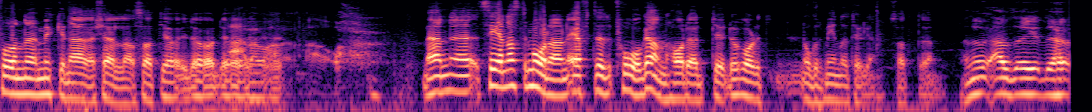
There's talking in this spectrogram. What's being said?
från eh, mycket nära källa så att jag... Det, det, men eh, senaste månaden efter frågan har det, då var det något mindre tydligen. Så att, eh, nu, alltså, det,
